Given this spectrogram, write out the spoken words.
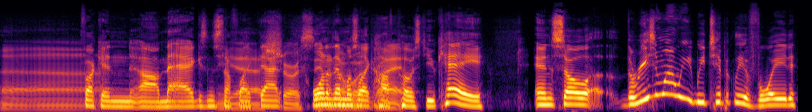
Uh, fucking uh, mags and stuff yeah, like that. sure. So One of them was what- like right. HuffPost UK. And so uh, the reason why we, we typically avoid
